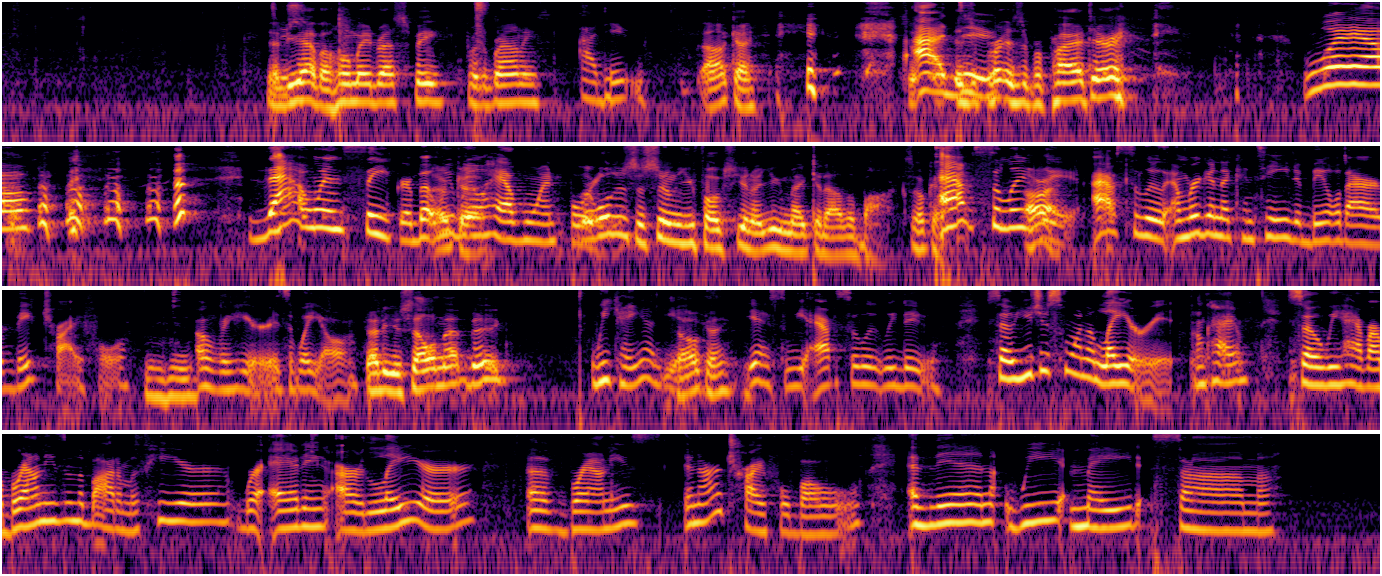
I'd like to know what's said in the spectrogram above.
Now, do you have a homemade recipe for the brownies? I do. Oh, Okay. I Is do. pro- is it proprietary? Well, that one's secret, but we will have one for we'll you. just assume you folks, you know, you can make it out of the box. Okay. Absolutely, right. absolutely. And we're going to continue to build our big trifle Mm-hmm. over here as well. Now, do you sell them that big? We can, yes. Okay. Yes, we absolutely do. So you just want to layer it, okay? So we have our brownies in the bottom of here. We're adding our layer of brownies in our trifle bowl. And then we made some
